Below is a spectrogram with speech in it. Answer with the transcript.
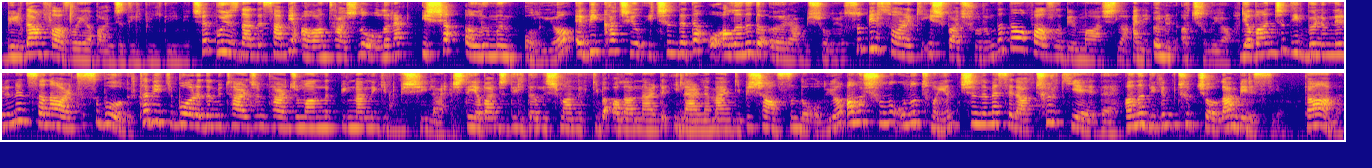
birden fazla yabancı dil bildiğin için. Bu yüzden de sen bir avantajlı olarak işe alımın oluyor. E birkaç yıl içinde de o alanı da öğrenmiş oluyorsun. Bir sonraki iş başvurunda daha fazla bir maaşla hani önün açılıyor. Yabancı dil bölümlerinin sana artısı bu olur. Tabii ki bu arada mütercim, tercümanlık bilmem ne gibi bir şeyler. İşte yabancı dil danışmanlık gibi alanlarda ilerlemen gibi şansın da oluyor. Ama şunu unutmayın. Şimdi mesela Türkiye'de ana dilim Türkçe olan birisiyim. Tamam mı?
